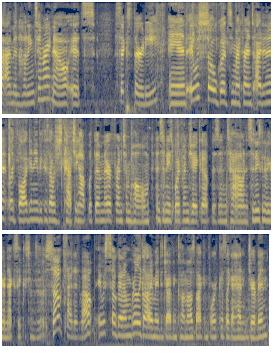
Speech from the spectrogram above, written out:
But I'm in Huntington right now. It's 6.30 and it was so good seeing my friends. I didn't like vlog any because I was just catching up with them. They're friends from home and Sydney's boyfriend Jacob is in town and Sydney's gonna be here next week which I'm so, so excited about. It was so good. I'm really glad I made the driving come. I was back and forth because like I hadn't driven.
